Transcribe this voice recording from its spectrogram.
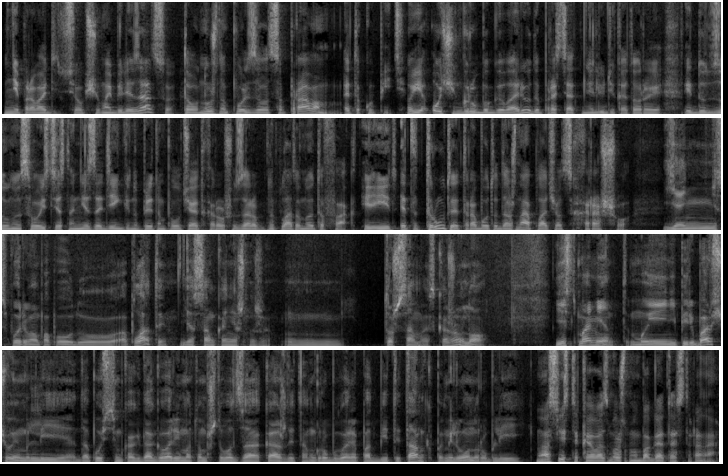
не проводить всеобщую мобилизацию, то нужно пользоваться правом это купить. Ну, я очень грубо говорю, да простят мне люди, которые идут в зону СВО, естественно, не за деньги, но при этом получают хорошую заработную плату, но это факт. И этот труд, эта работа должна оплачиваться хорошо. Я не спорю вам по поводу оплаты. Я сам, конечно же, то же самое скажу, но есть момент. Мы не перебарщиваем ли, допустим, когда говорим о том, что вот за каждый, там, грубо говоря, подбитый танк по миллиону рублей? У нас есть такая возможность, мы богатая страна.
